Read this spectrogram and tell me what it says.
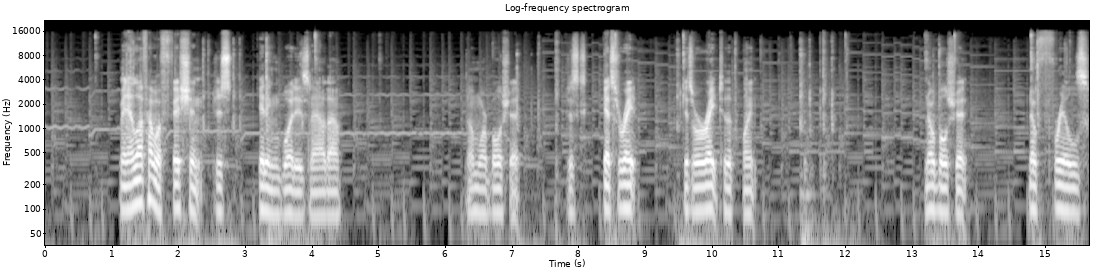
I mean, I love how efficient just getting wood is now, though. No more bullshit. Just gets right, gets right to the point. No bullshit. No frills.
